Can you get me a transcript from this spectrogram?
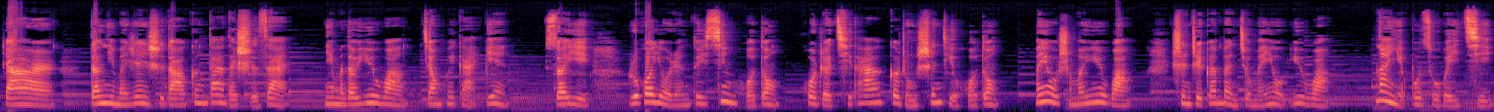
然而，等你们认识到更大的实在，你们的欲望将会改变。所以，如果有人对性活动，或者其他各种身体活动，没有什么欲望，甚至根本就没有欲望，那也不足为奇。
